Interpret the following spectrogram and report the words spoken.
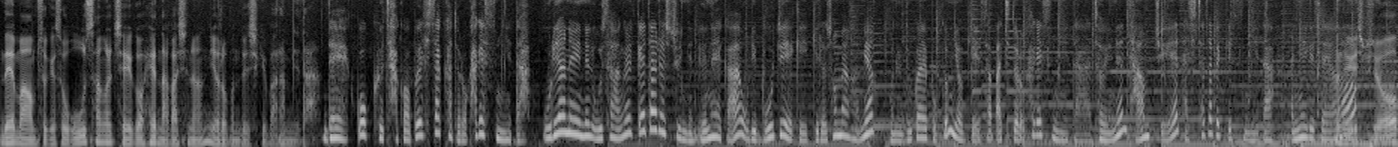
내 마음속에서 우상을 제거해 나가시는 여러분 되시기 바랍니다. 네, 꼭 그 작업을 시작하도록 하겠습니다. 우리 안에 있는 우상을 깨달을 수 있는 은혜가 우리 모두에게 있기를 소망하며 오늘 누가의 복음 여기에서 마치도록 하겠습니다. 저희는 다음 주에 다시 찾아뵙겠습니다. 안녕히 계세요. 안녕히 계십시오.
